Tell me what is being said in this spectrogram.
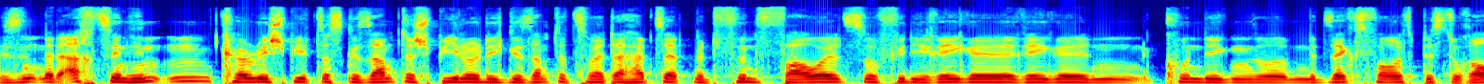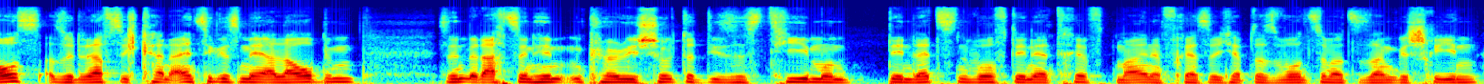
Wir sind mit 18 hinten. Curry spielt das gesamte Spiel oder die gesamte zweite Halbzeit mit fünf Fouls. So für die Regel, Regeln kundigen, so mit sechs Fouls bist du raus. Also der darf sich kein einziges mehr erlauben. Sind mit 18 hinten. Curry schultert dieses Team und den letzten Wurf, den er trifft, meine Fresse, ich habe das Wohnzimmer zusammen geschrien.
